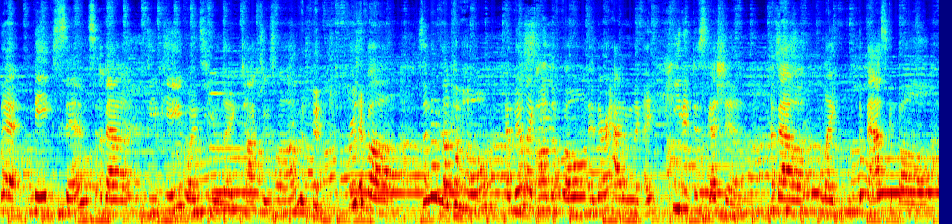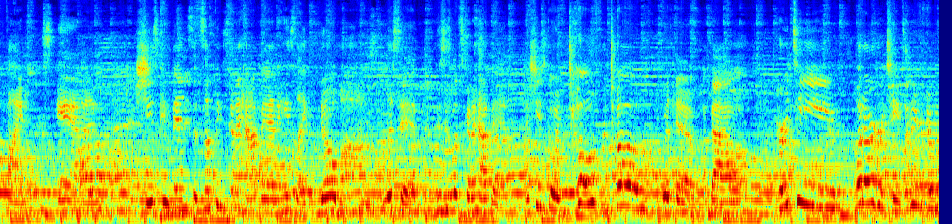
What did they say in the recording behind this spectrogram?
that makes sense about DP once you like talk to his mom. First of all, sometimes I'll come home and they're like on the phone and they're having like a heated discussion about like the basketball finals and she's convinced that something's gonna happen and he's like, no mom, listen, this is what's gonna happen. And she's going toe for toe with him about her team. What are her teams? I don't even know what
